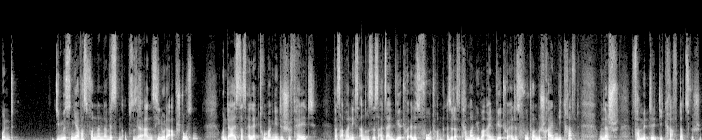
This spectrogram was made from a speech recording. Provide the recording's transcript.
Und die müssen ja was voneinander wissen, ob sie sich ja. anziehen oder abstoßen. Und da ist das elektromagnetische Feld, was aber nichts anderes ist als ein virtuelles Photon. Also das kann man über ein virtuelles Photon beschreiben, die Kraft, und das vermittelt die Kraft dazwischen.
